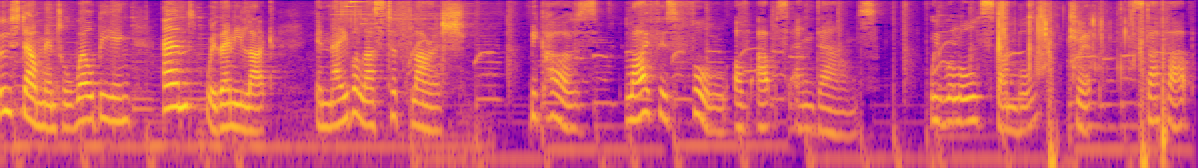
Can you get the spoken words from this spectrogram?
boost our mental well being, and, with any luck, enable us to flourish. Because life is full of ups and downs. We will all stumble, trip, stuff up,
